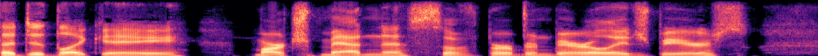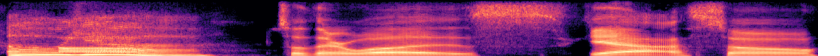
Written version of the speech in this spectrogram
that did like a March Madness of bourbon barrel aged beers. Oh Um, yeah. So there was, yeah, so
